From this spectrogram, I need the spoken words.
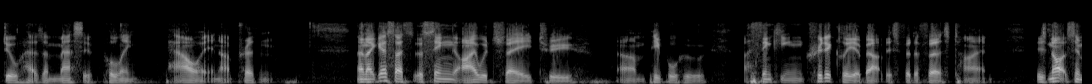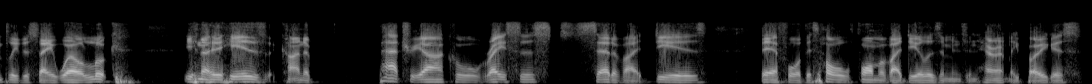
still has a massive pulling power in our present. And I guess the thing I would say to um, people who are thinking critically about this for the first time is not simply to say, well, look, you know, here's kind of patriarchal, racist set of ideas. Therefore, this whole form of idealism is inherently bogus.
